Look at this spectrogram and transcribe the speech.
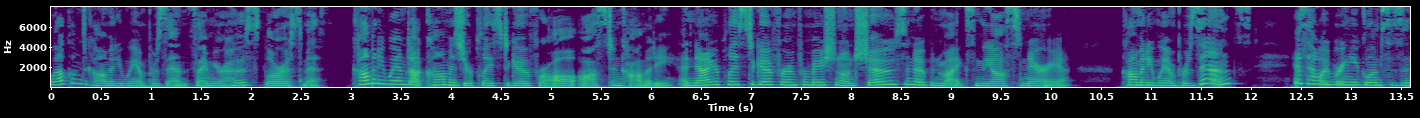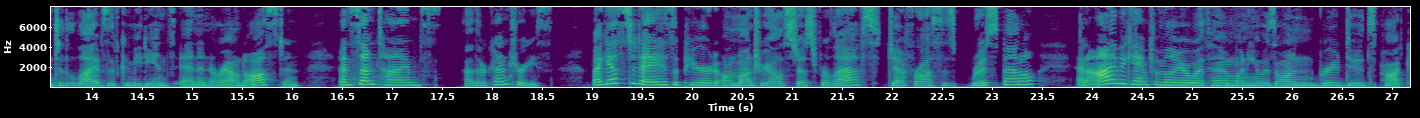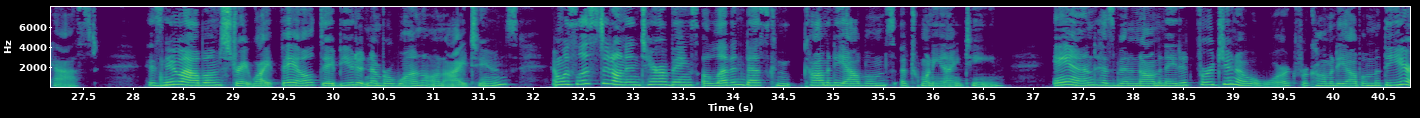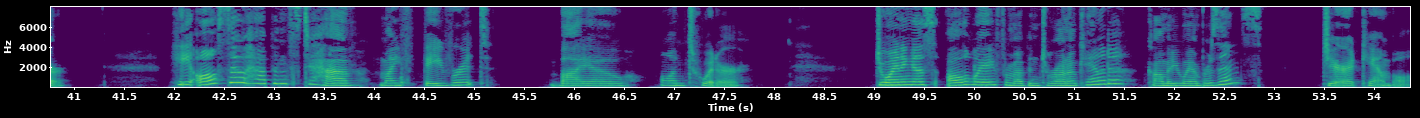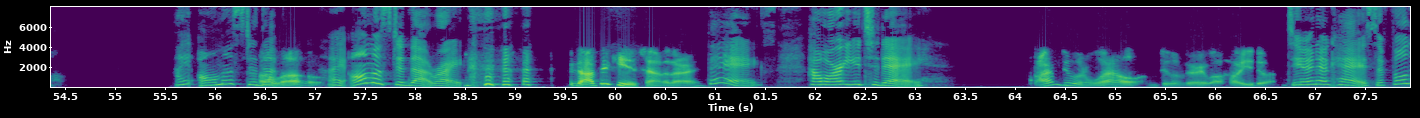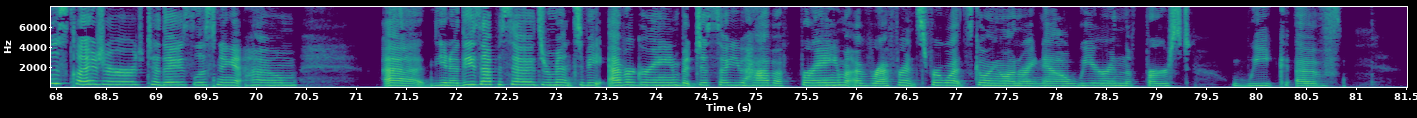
Welcome to Comedy Wham Presents. I'm your host, Laura Smith. ComedyWham.com is your place to go for all Austin comedy, and now your place to go for information on shows and open mics in the Austin area. Comedy Wham Presents is how we bring you glimpses into the lives of comedians in and around Austin, and sometimes other countries. My guest today has appeared on Montreal's Just for Laughs, Jeff Ross's Roast Battle, and I became familiar with him when he was on Rude Dudes podcast. His new album, Straight White Fail, debuted at number one on iTunes and was listed on Interrobang's 11 Best Com- Comedy Albums of 2019 and has been nominated for a Juno Award for Comedy Album of the Year. He also happens to have my favorite bio on Twitter. Joining us all the way from up in Toronto, Canada, Comedy Wham presents Jarrett Campbell. I almost did that. Hello. I almost did that right. I think he sounded all right. Thanks. How are you today? I'm doing well. I'm doing very well. How are you doing? Doing okay. So, full disclosure to those listening at home, uh, you know, these episodes are meant to be evergreen, but just so you have a frame of reference for what's going on right now, we are in the first week of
